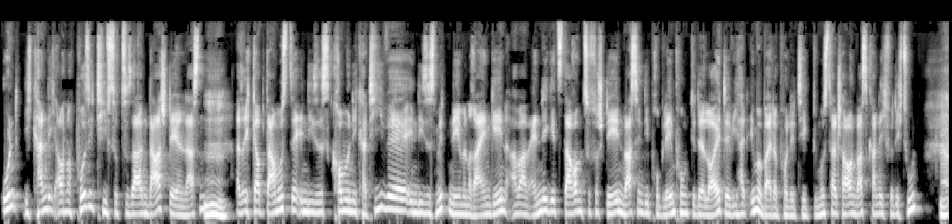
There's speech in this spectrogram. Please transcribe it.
und ich kann dich auch noch positiv sozusagen darstellen lassen. Mhm. Also ich glaube, da musste in dieses Kommunikative, in dieses Mitnehmen reingehen. Aber am Ende geht es darum zu verstehen, was sind die Problempunkte der Leute, wie halt immer bei der Politik. Du musst halt schauen, was kann ich für dich tun, ja.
